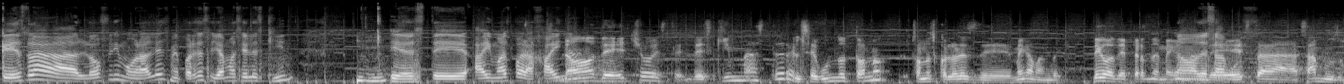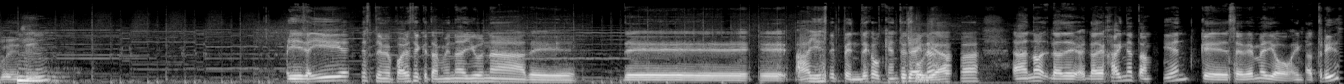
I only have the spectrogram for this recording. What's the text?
Que es la Lovely Morales, me parece se llama así el skin. Y este, hay más para Jaina. No, de hecho, este, de Skin Master, el segundo tono son los colores de Mega Man, güey. Digo, de, perdón, de Mega No, Man, de de, Samus. esta Samus, güey. sí. Y de ahí, este, me parece que también hay una de. De. eh, ay, este pendejo que antes ¿Jaina? odiaba. Ah, no, la de, la de Jaina también, que se ve medio encatriz.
